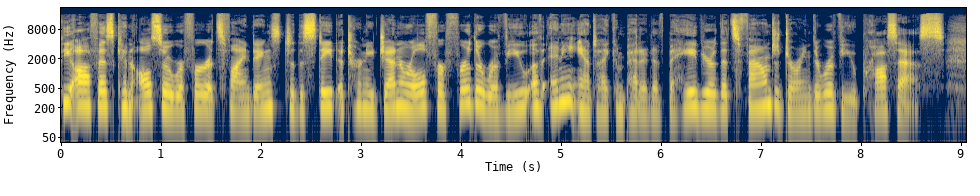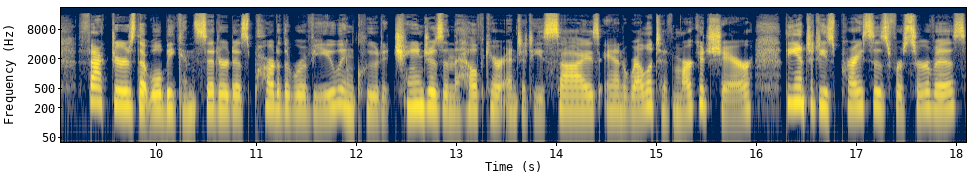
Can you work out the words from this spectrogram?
The office can also refer its findings to the state attorney general for further review of any anti competitive behavior that's found during the review process. Factors that will be considered as part of the review include changes in the healthcare entity's size and relative market share, the entity's prices for service,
